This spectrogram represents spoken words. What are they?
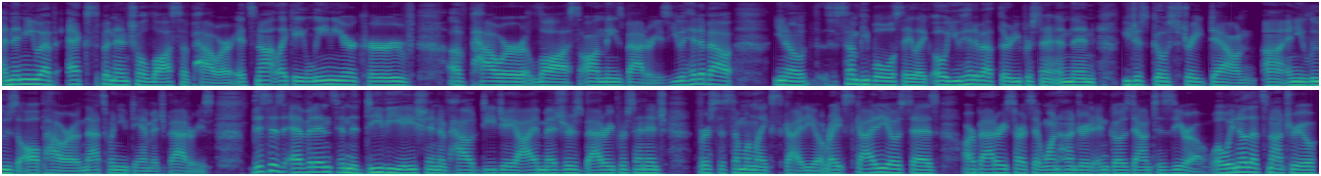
and then you have exponential loss of power. It's not like a linear curve of power loss on these batteries. You hit about, you know, some people will say, like, oh, you hit about 30% and then you just go straight down uh, and you lose all power. And that's when you damage batteries. This is evidence in the deviation of how DJI measures battery percentage versus someone like Skydio, right? Skydio says our battery starts at 100 and goes down to zero. Well, we know that's not true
